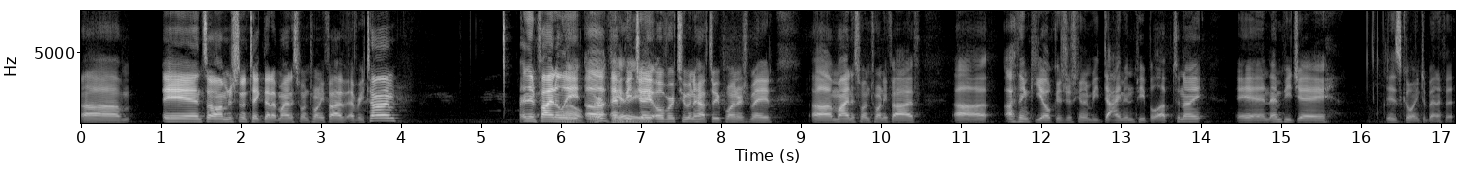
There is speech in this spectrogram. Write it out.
Um, and so I'm just going to take that at minus 125 every time. And then finally, Wow, uh, very- MPJ over two and a half three pointers made, uh, minus 125. Uh, I think Yoke is just going to be diamond people up tonight, and MPJ is going to benefit.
